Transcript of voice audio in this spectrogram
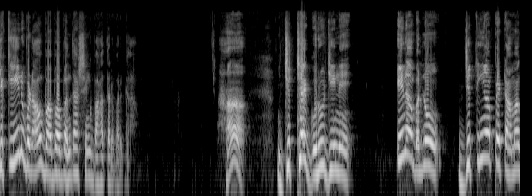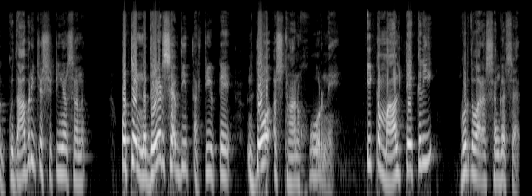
ਯਕੀਨ ਬਣਾਓ ਬਾਬਾ ਬੰਦਾ ਸਿੰਘ ਬਹਾਦਰ ਵਰਗਾ। ਹਾਂ, ਜਿੱਥੇ ਗੁਰੂ ਜੀ ਨੇ ਇਹਨਾਂ ਵੱਲੋਂ ਜਿੱਤੀਆਂ ਪੇਟਾਵਾਂ ਗੋਦਾਵਰੀ ਚ ਸਿੱਟੀਆਂ ਸਨ ਉੱਤੇ ਨਦੇੜ ਸਾਹਿਬ ਦੀ ਧਰਤੀ ਉੱਤੇ ਦੋ ਅਸਥਾਨ ਹੋਰ ਨੇ। ਇੱਕ ਮਾਲ ਟੇਕਰੀ, ਗੁਰਦੁਆਰਾ ਸੰਗਤ ਸਾਹਿਬ।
